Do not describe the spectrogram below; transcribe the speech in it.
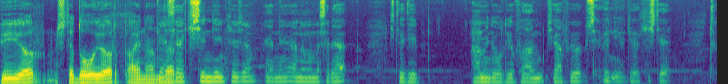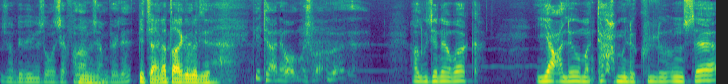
büyüyor, işte doğuyor aynı anda. Mesela kişinin diyeyim ki hocam yani hanımı mesela işte deyip hamile oluyor falan şey yapıyor seviniyor diyor ki işte çocuğun bebeğimiz olacak falan Hmm. hocam böyle. Bir tane Yani takip evet, ediyor. Bir tane olmuş falan böyle. Halbuki Cenab-ı Hak يَعْلَوْ مَا تَحْمِلُ كُلُّ اُنْسَى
